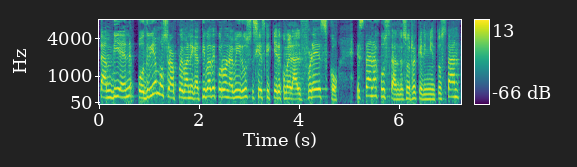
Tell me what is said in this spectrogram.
también podría mostrar prueba negativa de coronavirus si es que quiere comer al fresco. Están ajustando esos requerimientos tan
